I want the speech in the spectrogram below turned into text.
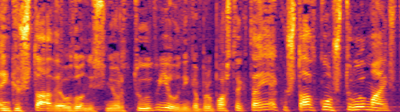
em que o Estado é o dono e senhor de tudo e a única proposta que tem é que o Estado construa mais.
